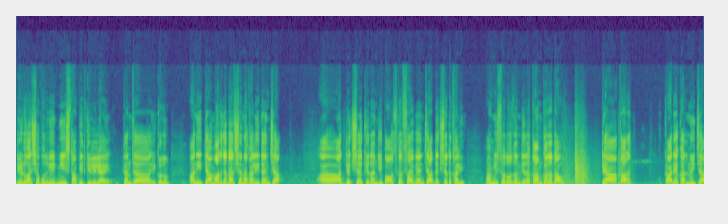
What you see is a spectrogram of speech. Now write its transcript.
दीड वर्षापूर्वी मी स्थापित केलेली आहे त्यांचं हे करून. आणि त्या मार्गदर्शनाखाली त्यांच्या आ- अध्यक्ष किरणजी पावसकर साहेब यांच्या अध्यक्षतेखाली आम्ही सर्वजण तिथं काम करत आहोत. त्या कार कार्यकारिणीच्या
